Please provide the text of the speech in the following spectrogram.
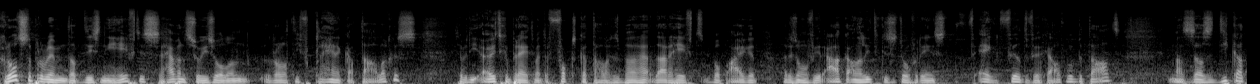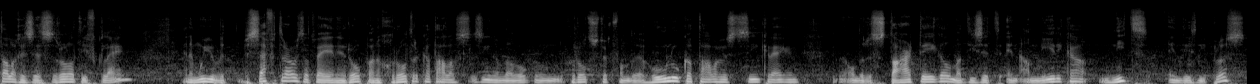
Grootste probleem dat Disney heeft is, ze hebben sowieso een relatief kleine catalogus. Ze hebben die uitgebreid met de Fox-catalogus. Daar heeft Bob Iger, daar is ongeveer elke analyticus het over eens, eigenlijk veel te veel geld voor betaald. Maar zelfs die catalogus is relatief klein. En dan moet je beseffen trouwens dat wij in Europa een grotere catalogus zien, omdat we ook een groot stuk van de Hulu-catalogus te zien krijgen onder de Star-tegel. Maar die zit in Amerika niet in Disney+. Plus.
